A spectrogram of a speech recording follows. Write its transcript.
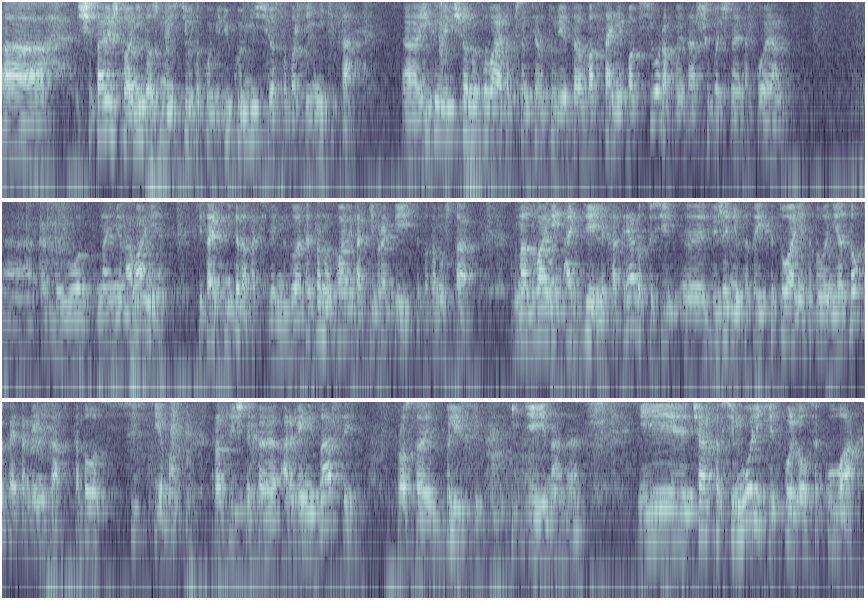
а, считали, что они должны нести вот такую великую миссию освобождения Китая. Э, их еще называют обычно в литературе это восстание боксеров, но это ошибочное такое э, как бы его наименование. Китайцы никогда так себя не называют. Это назвали так европейцы, потому что в названии отдельных отрядов, то есть э, движение вот этой Ихэтуани, это было не одно какая-то организация, это была система различных организаций, просто близких идейно, да? И часто в символике использовался кулак.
